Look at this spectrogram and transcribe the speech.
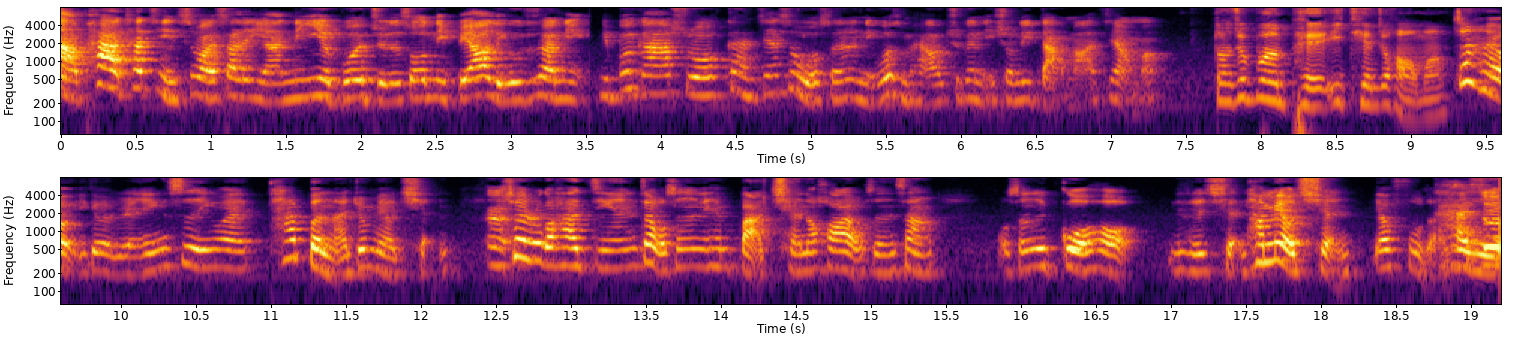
哪怕他请你吃完萨莉亚，你也不会觉得说你不要礼物，就算你你不会跟他说，干今天是我生日，你为什么还要去跟你兄弟打麻将吗？对啊，就不能陪一天就好吗？这样还有一个原因，是因为他本来就没有钱，嗯所以如果他今天在我生日那天把钱都花在我身上，我生日过后那些钱他没有钱要付的，他还是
